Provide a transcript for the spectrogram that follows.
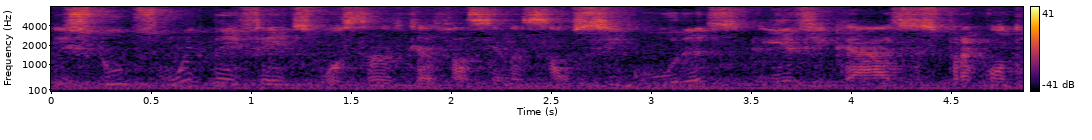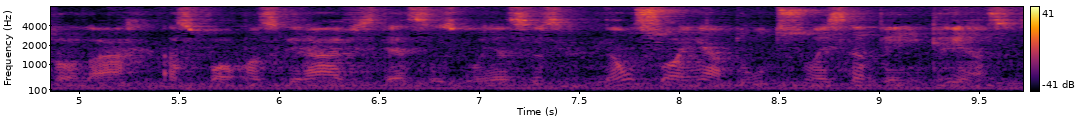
estudos muito bem feitos mostrando que as vacinas são seguras e eficazes para controlar as formas graves dessas doenças, não só em adultos, mas também em crianças.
